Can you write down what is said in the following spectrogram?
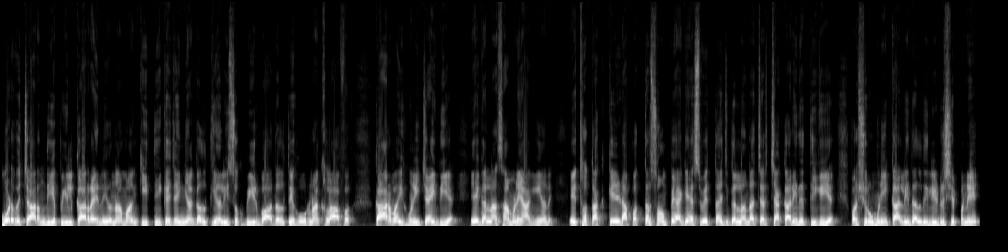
ਮੁੜ ਵਿਚਾਰਨ ਦੀ ਅਪੀਲ ਕਰ ਰਹੇ ਨੇ। ਉਹਨਾਂ ਮੰਗ ਕੀਤੀ ਕਿ ਅਜਿਹੀਆਂ ਗਲਤੀਆਂ ਲਈ ਸੁਖਬੀਰ ਬਾਦਲ ਤੇ ਹੋਰਨਾਂ ਖਿਲਾਫ ਕਾਰਵਾਈ ਹੋਣੀ ਚਾਹੀਦੀ ਹੈ। ਇਹ ਗੱਲਾਂ ਸਾਹਮਣੇ ਆ ਗਈਆਂ ਨੇ। ਇੱਥੋਂ ਤੱਕ ਕਿ ਜਿਹੜਾ ਪੱਤਰ ਸੌਂਪਿਆ ਗਿਆ ਇਸ ਵਿੱਚ ਤਾਂ ਇਸ ਗੱਲਾਂ ਦਾ ਚਰਚਾ ਕਰ ਹੀ ਦਿੱਤੀ ਗਈ ਹੈ। ਪਰ ਸ਼੍ਰੋਮਣੀ ਅਕਾਲੀ ਦਲ ਦੀ ਲੀਡਰਸ਼ਿਪ ਨੇ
